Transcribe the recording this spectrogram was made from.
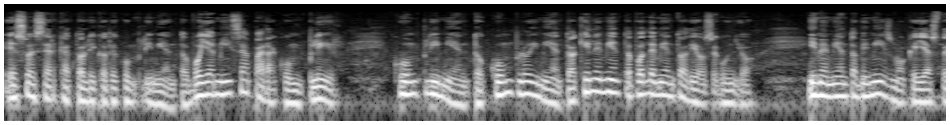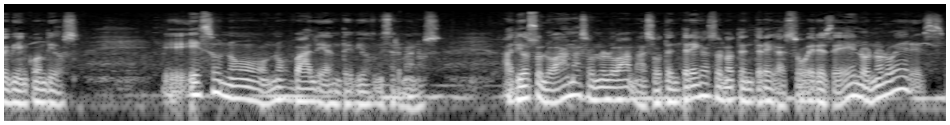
Eso es ser católico de cumplimiento. Voy a misa para cumplir cumplimiento, cumplimiento. ¿A quién le miento? Pues le miento a Dios, según yo. Y me miento a mí mismo, que ya estoy bien con Dios. Eh, eso no, no vale ante Dios, mis hermanos. A Dios o lo amas o no lo amas, o te entregas o no te entregas, o eres de Él o no lo eres.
